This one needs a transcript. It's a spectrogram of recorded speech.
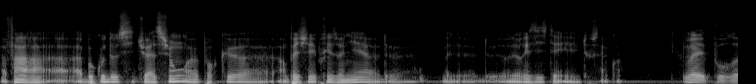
enfin à, beaucoup d'autres situations euh, pour que euh, empêcher les prisonniers euh, de, bah, de, résister et tout ça quoi. Ouais, pour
